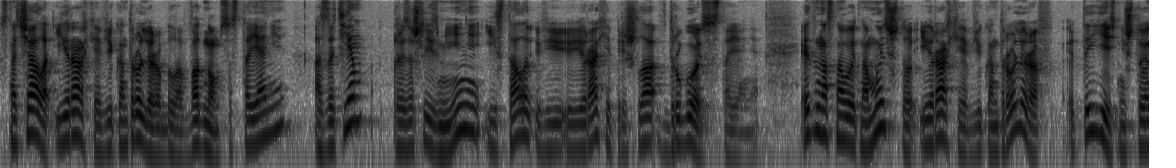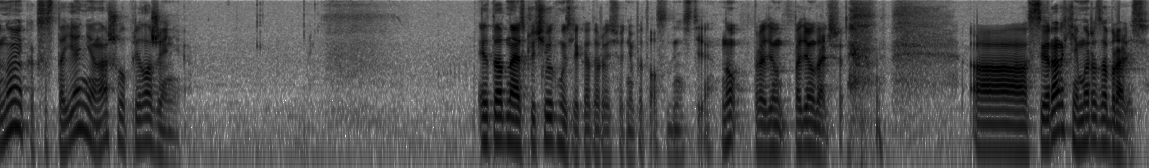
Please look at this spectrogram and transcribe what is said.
Сначала иерархия view-контроллера была в одном состоянии, а затем произошли изменения и стала, иерархия перешла в другое состояние. Это нас наводит на мысль, что иерархия view-контроллеров — это и есть не что иное, как состояние нашего приложения. Это одна из ключевых мыслей, которую я сегодня пытался донести. Ну, пойдем, пойдем дальше. А, с иерархией мы разобрались.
